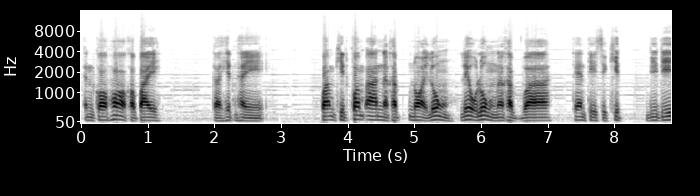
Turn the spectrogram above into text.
แอลกอฮอล์เข้าไปก็เฮ็ดให้ความคิดความอ่านนะครับน้อยลงเร็วลงนะครับ ว่าแทนที่สิคิดดี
